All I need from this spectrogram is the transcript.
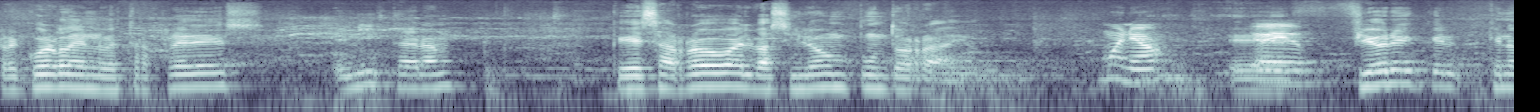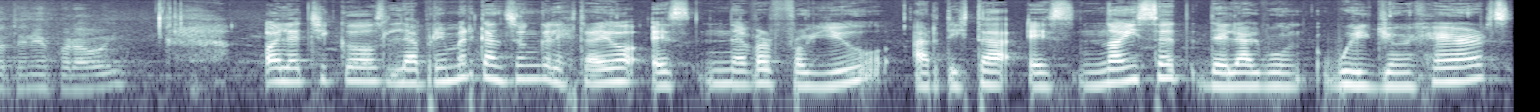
recuerden nuestras redes en Instagram, que es arroba elvacilón.radio. Bueno, eh, eh, Fiore, ¿qué, ¿qué nos tenés para hoy? Hola chicos, la primera canción que les traigo es Never For You, artista es Noiset del álbum Will Your Hairs.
